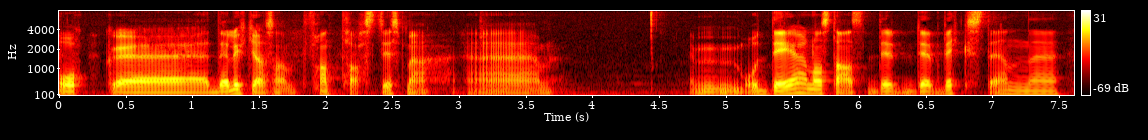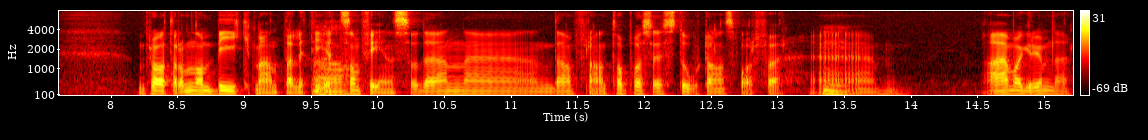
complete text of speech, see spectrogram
Och eh, det lyckades han fantastiskt med. Eh, mm, och där någonstans, det, det växte en... Eh, man pratar om någon bikmentalitet Ja. som finns och den, eh, den får han ta på sig stort ansvar för. Mm. Eh, ja, han var grym där.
